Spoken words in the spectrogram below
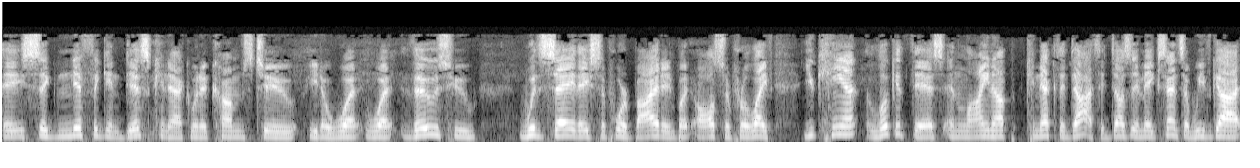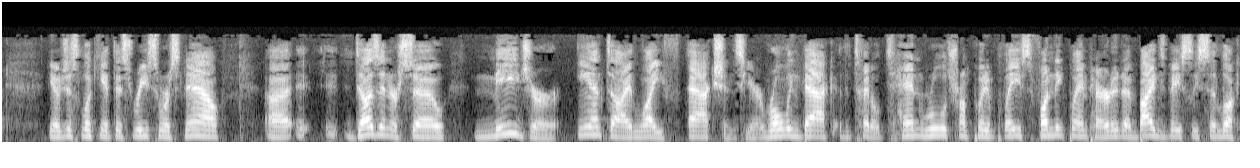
a significant disconnect when it comes to you know what what those who would say they support Biden but also pro-life. You can't look at this and line up connect the dots. It doesn't make sense. And we've got you know just looking at this resource now, uh, a dozen or so major anti-life actions here, rolling back the Title 10 rule Trump put in place, funding Planned Parenthood. And Biden's basically said, look,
